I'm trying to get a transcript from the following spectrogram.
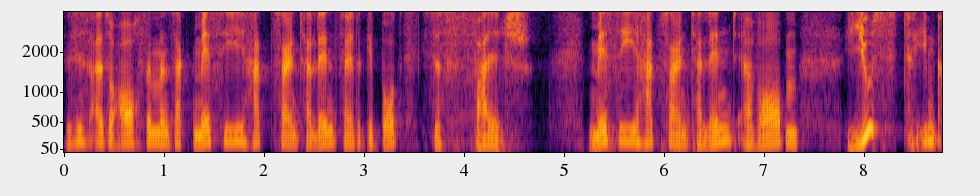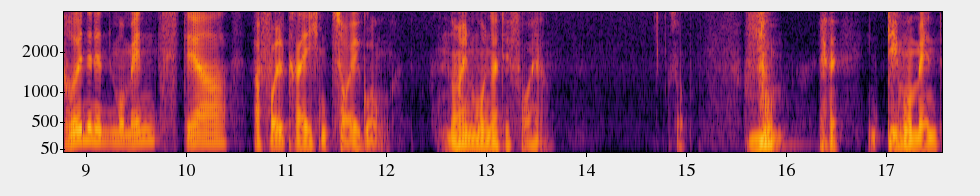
Das ist also auch, wenn man sagt, Messi hat sein Talent seit der Geburt, ist das falsch. Messi hat sein Talent erworben, just im krönenden Moment der erfolgreichen Zeugung. Neun Monate vorher. So. Wumm. In dem Moment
